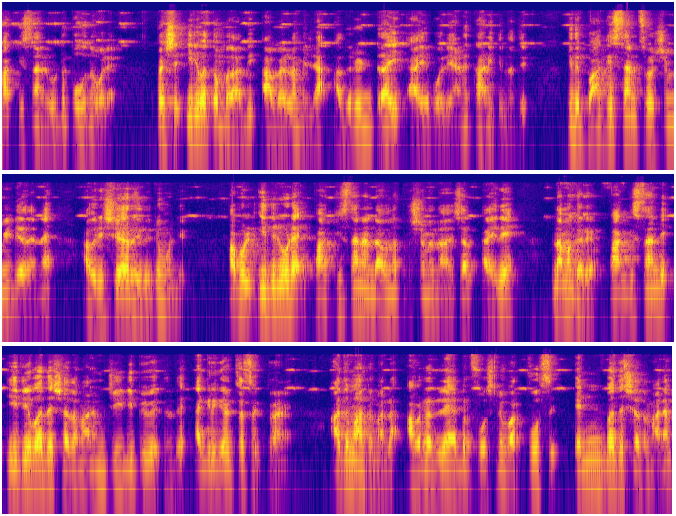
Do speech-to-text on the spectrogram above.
പാകിസ്ഥാനിലോട്ട് പോകുന്ന പോലെ. പക്ഷെ ഇരുപത്തൊമ്പതാം തീയതി ആ വെള്ളമില്ല. അതൊരു ഡ്രൈ ആയ പോലെയാണ് കാണിക്കുന്നത്. ഇത് പാകിസ്ഥാൻ സോഷ്യൽ മീഡിയ തന്നെ അവർ ഷെയർ ചെയ്തിട്ടുമുണ്ട്. അപ്പോൾ ഇതിലൂടെ പാകിസ്ഥാൻ ഉണ്ടാവുന്ന പ്രശ്നം എന്താണെന്ന് വെച്ചാൽ അതായത് നമുക്കറിയാം പാകിസ്ഥാന്റെ ഇരുപത് ശതമാനം ജി ഡി പി വരുന്നത് അഗ്രികൾച്ചർ സെക്ടറാണ് അത് മാത്രമല്ല അവരുടെ ലേബർ ഫോഴ്സിന്റെ വർക്ക് ഫോഴ്സ് എൺപത് ശതമാനം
